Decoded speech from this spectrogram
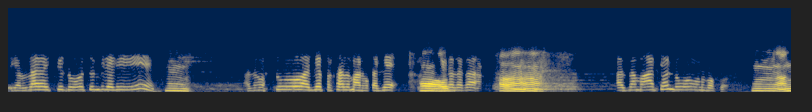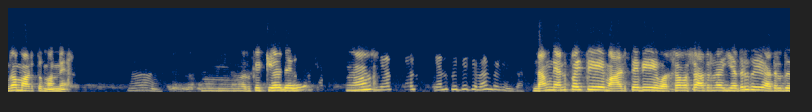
ಎಲ್ಲ ಇಟ್ಟಿದ್ದು ರೆಡಿ ಅಡಿ. ಹ್ಞೂ ವಸ್ತು ಅಲ್ಲೇ ಪ್ರಸಾದ ಮಾಡ್ಬೇಕು ಅಲ್ಲೇ ಹಾ ಹೌದು. ಜಾಗದಾಗ ಹಾಂ ಹಾಂ. ಅದನ್ನ ಮಾಡ್ಕೊಂಡು ಉಣ್ಬೇಕು. ಹ್ಮ್ ಹಂಗ ಮಾಡ್ತು ಮೊನ್ನೆ. ಹ್ಮ್. ಹ್ಞೂ ಅದಕ್ಕೆ ಕೇಳಿದೆ. ಹ್ಮ್ ನೆನ್ಪ್ ನೆನ್ಪ್ ಇದ್ದಿದ್ದಿಲ್ಲ ಬೆಳಿಗ್ಗೆ ನಂಗೆ ನೆನಪೈತಿ ಮಾಡ್ತೇವಿ ವರ್ಷ ವರ್ಷ ಅದ್ರ ಎದ್ರದ್ದು ಅದ್ರದ್ದು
